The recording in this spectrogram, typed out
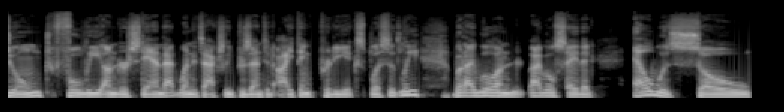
don't fully understand that when it's actually presented i think pretty explicitly but i will Mm-hmm. un- i will say that l was so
